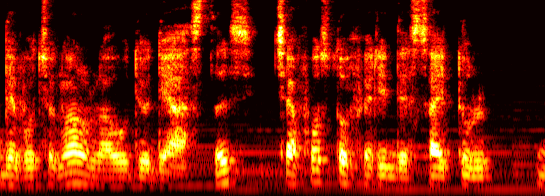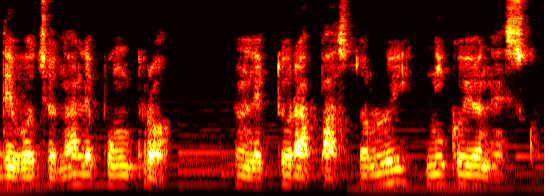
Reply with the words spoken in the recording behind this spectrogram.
Devoționalul audio de astăzi ți-a fost oferit de site-ul devoționale.ro în lectura pastorului Nicu Ionescu.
